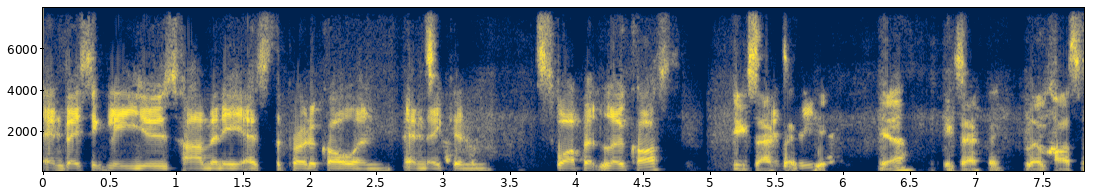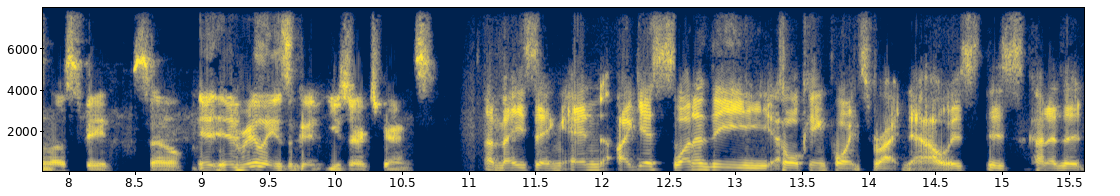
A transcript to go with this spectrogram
and basically use Harmony as the protocol and, and they can swap at low cost. Exactly. Yeah, exactly. Low cost and low speed. So it, it really is a good user experience. Amazing. And I guess one of the talking points right now is is kind of the,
